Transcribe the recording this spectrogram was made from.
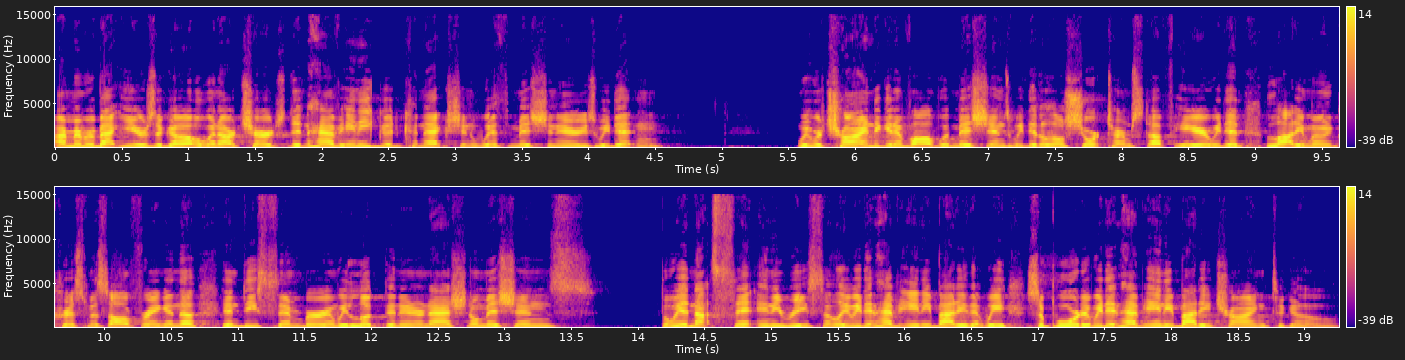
I remember back years ago when our church didn't have any good connection with missionaries. We didn't. We were trying to get involved with missions. We did a little short term stuff here. We did Lottie Moon Christmas offering in, the, in December, and we looked at international missions. But we had not sent any recently. We didn't have anybody that we supported. We didn't have anybody trying to go.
